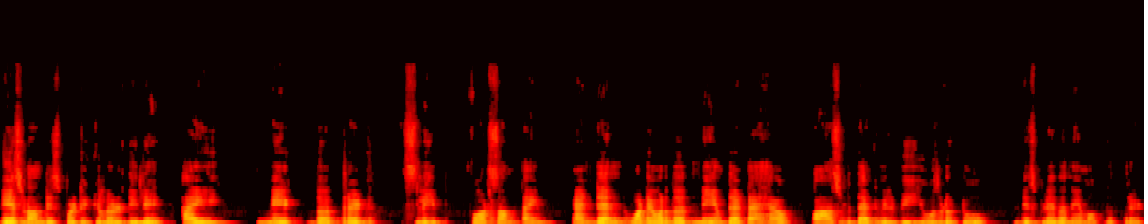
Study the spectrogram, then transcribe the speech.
Based on this particular delay, I make the thread sleep for some time and then whatever the name that I have passed that will be used to display the name of the thread.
